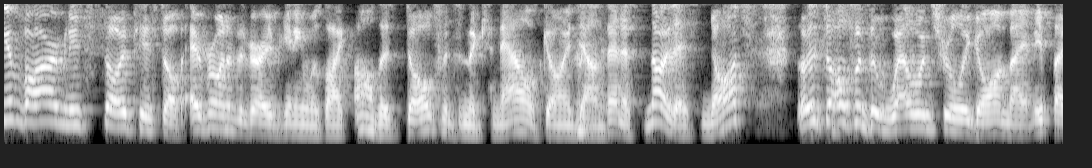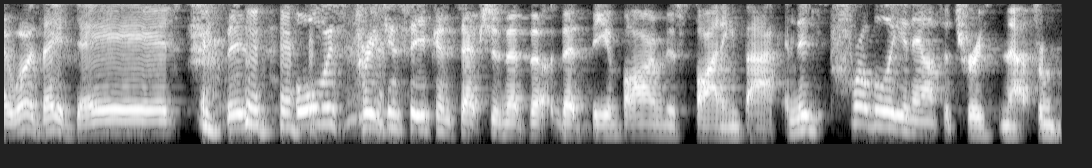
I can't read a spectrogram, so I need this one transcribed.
the environment is so pissed off. Everyone at the very beginning was like, "Oh, there's dolphins in the canals going down Venice." No, there's not. Those dolphins are well and truly gone, mate. And if they were, they're dead. There's all this preconceived conception that the that the environment is fighting back, and there's probably an ounce of truth in that from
